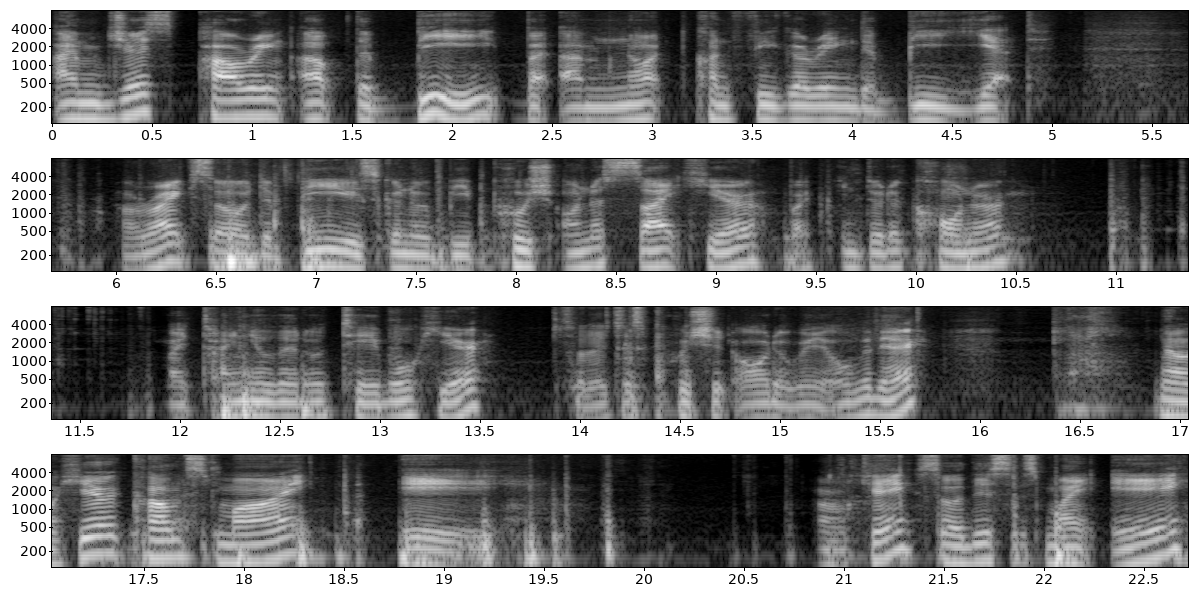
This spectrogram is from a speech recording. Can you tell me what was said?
I'm just powering up the B, but I'm not configuring the B yet. All right, so the B is going to be pushed on the side here, but into the corner. My tiny little table here. So let's just push it all the way over there. Now here comes my A. Okay, so this is my A.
